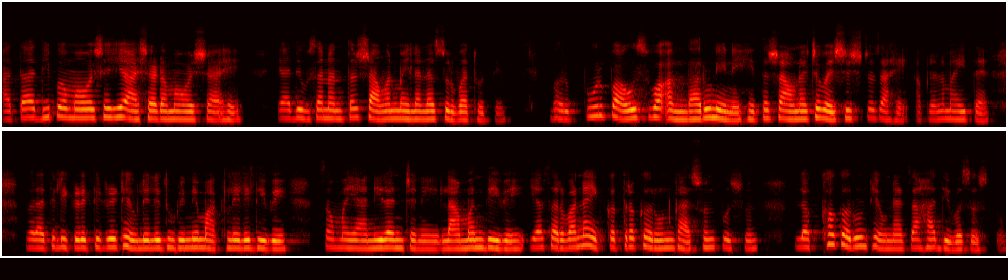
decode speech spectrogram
आता दीप अमावस्या ही आषाढ अमावस्या आहे. या दिवसानंतर श्रावण महिन्याला सुरुवात होते. भरपूर पाऊस व अंधारून येणे हे तर श्रावणाचे वैशिष्ट्यच आहे आपल्याला माहीत आहे. घरातील इकडे तिकडे ठेवलेले धुडीने माखलेले दिवे समया निरंजने लामन दिवे या सर्वांना एकत्र करून घासून पुसून लख्ख करून ठेवण्याचा हा दिवस असतो.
